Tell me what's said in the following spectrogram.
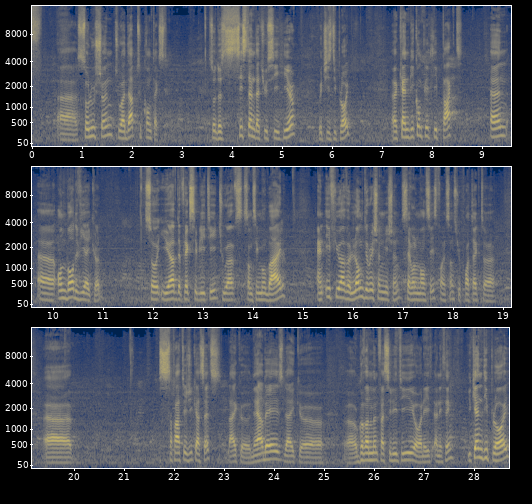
uh, solution to adapt to context. So the system that you see here, which is deployed, uh, can be completely packed and uh, on board the vehicle. So you have the flexibility to have something mobile. And if you have a long duration mission, several months, for instance, you protect uh, uh, strategic assets like an airbase, like a, a government facility or any, anything, you can deploy.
